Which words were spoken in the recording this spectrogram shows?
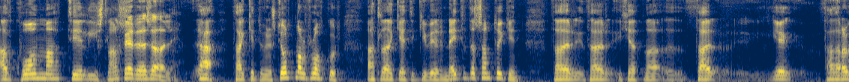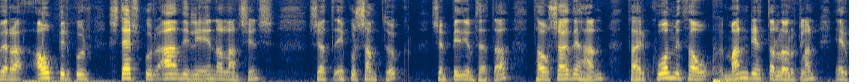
að koma til Íslands. Hver er þessi aðali? ja, það getur verið stjórnmálflokkur alltaf það getur ekki verið neytindarsamtökin það er, það er hérna það er ég, það þarf að vera ábyrgur sterkur aðili innan landsins sem einhver samtök sem byggjum þetta þá sagði hann það er komin þá mannréttarlörglan er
